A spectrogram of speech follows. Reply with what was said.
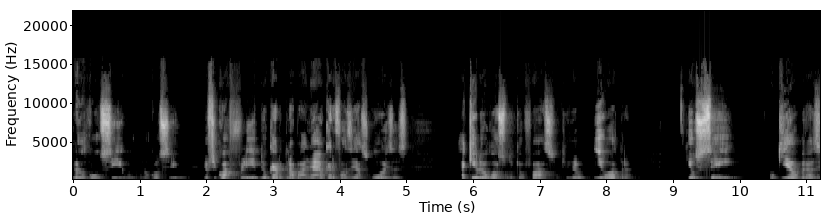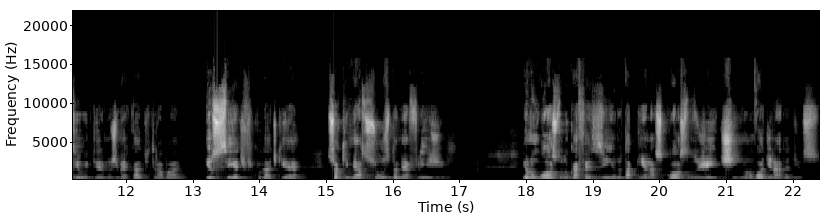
Eu não consigo, eu não consigo. Eu fico aflito, eu quero trabalhar, eu quero fazer as coisas. Aquilo, eu gosto do que eu faço, entendeu? E outra, eu sei o que é o Brasil em termos de mercado de trabalho, eu sei a dificuldade que é, só que me assusta, me aflige. Eu não gosto do cafezinho, do tapinha nas costas, do jeitinho, eu não gosto de nada disso.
